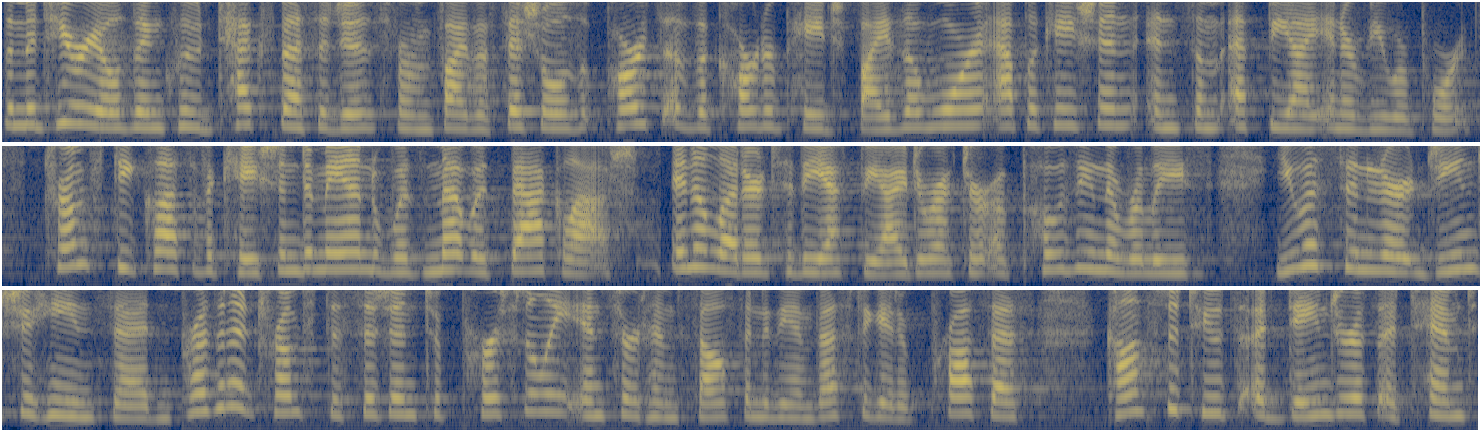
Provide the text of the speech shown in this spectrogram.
The materials include text messages from five officials, parts of the Carter Page FISA warrant application, and some FBI interview reports. Trump's declassification demand was met with backlash. In a letter to the FBI director opposing the release, U.S. Senator Jeanne Shaheen said President Trump's decision to personally insert himself into the investigative process constitutes a dangerous attempt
